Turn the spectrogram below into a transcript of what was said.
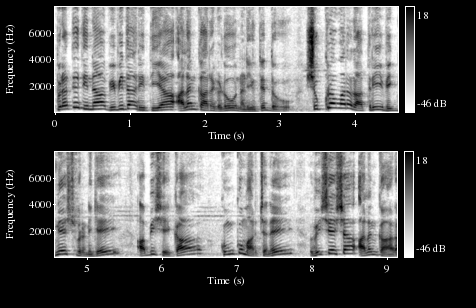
ಪ್ರತಿದಿನ ವಿವಿಧ ರೀತಿಯ ಅಲಂಕಾರಗಳು ನಡೆಯುತ್ತಿದ್ದು, ಶುಕ್ರವಾರ ರಾತ್ರಿ ವಿಘ್ನೇಶ್ವರನಿಗೆ ಅಭಿಷೇಕ ಕುಂಕುಮಾರ್ಚನೆ ವಿಶೇಷ ಅಲಂಕಾರ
